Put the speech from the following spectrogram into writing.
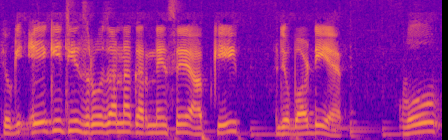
क्योंकि एक ही चीज़ रोज़ाना करने से आपकी जो बॉडी है, वो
